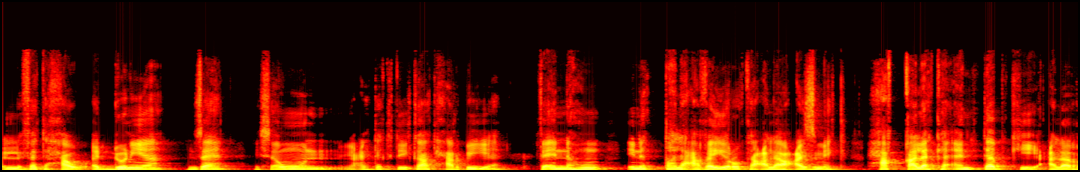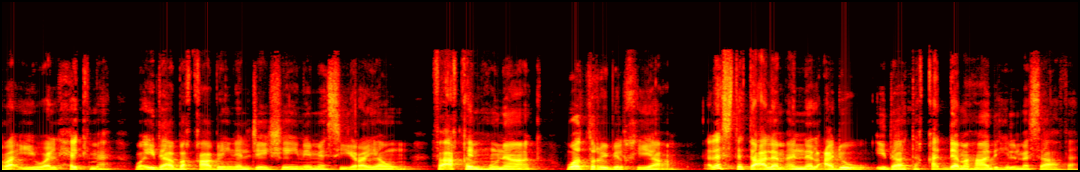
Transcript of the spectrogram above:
اللي فتحوا الدنيا زين؟ يسوون يعني تكتيكات حربية. فإنه إن اطلع غيرك على عزمك حق لك أن تبكي على الرأي والحكمة وإذا بقى بين الجيشين مسير يوم فأقم هناك واضرب الخيام. ألست تعلم أن العدو إذا تقدم هذه المسافة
